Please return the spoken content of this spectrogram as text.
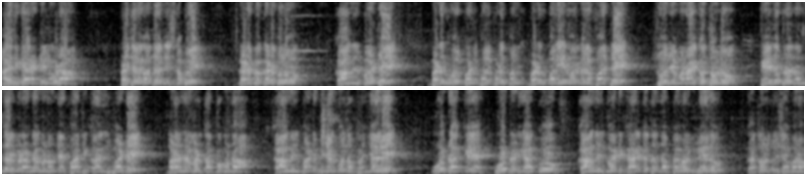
ఐదు గ్యారంటీలు కూడా ప్రజలకు వద్ద తీసుకుపోయి గడప గడపలో కాంగ్రెస్ పార్టీ బడుగు బడుగు బడుగు- బలహీన వర్గాల పార్టీ సూర్యమ్మ నాయకత్వంలో పేద ప్రజలందరూ కూడా అండకుండా ఉండే పార్టీ కాంగ్రెస్ పార్టీ. మనందరం కూడా తప్పకుండా కాంగ్రెస్ పార్టీ విజయం కోసం పనిచేయాలి. ఓటు హక్కే ఓటు అడిగే హక్కు కాంగ్రెస్ పార్టీ కార్యకర్తలు తప్ప ఎవరికి లేదు. గతంలో చూసాం మనం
